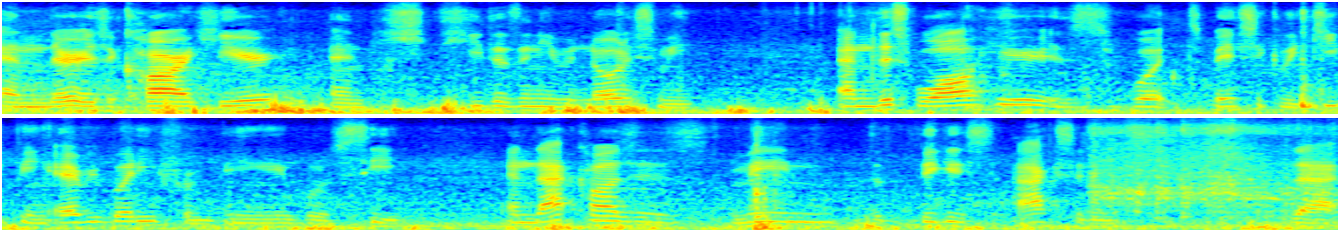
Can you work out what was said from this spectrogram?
and there is a car here, and he doesn't even notice me. And this wall here is what's basically keeping everybody from being able to see. And that causes main, the biggest accidents that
